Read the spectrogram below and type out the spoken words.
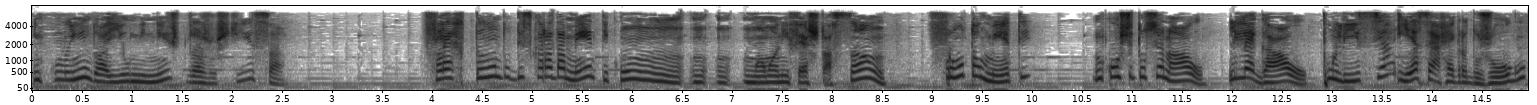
incluindo aí o ministro da Justiça, flertando descaradamente com um, um, uma manifestação frontalmente inconstitucional, ilegal. Polícia, e essa é a regra do jogo,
